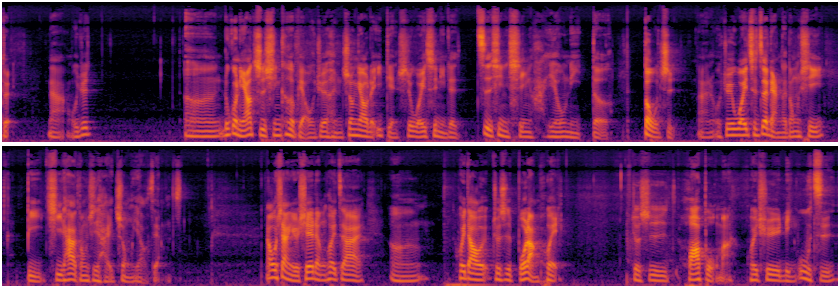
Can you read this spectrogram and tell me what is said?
对，那我觉得，嗯、如果你要执行课表，我觉得很重要的一点是维持你的自信心，还有你的斗志啊。我觉得维持这两个东西。比其他的东西还重要，这样子。那我想有些人会在，嗯，会到就是博览会，就是花博嘛，会去领物资。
